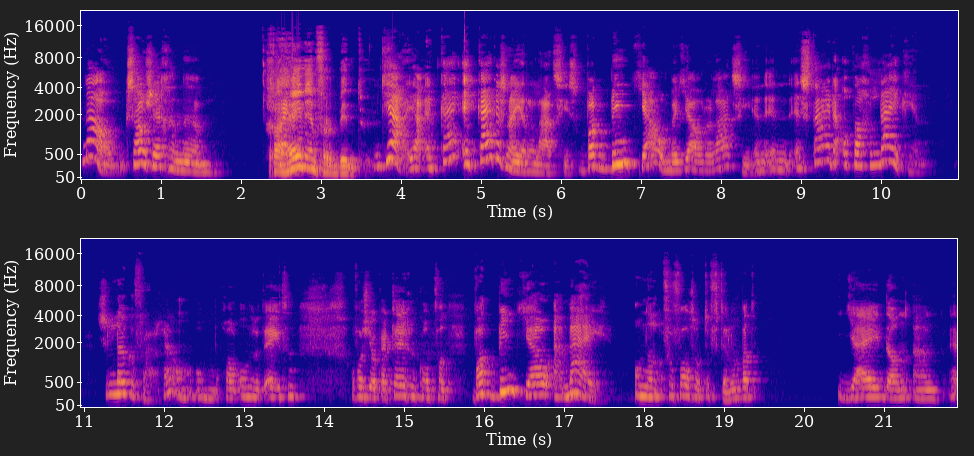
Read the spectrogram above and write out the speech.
Nou, ik zou zeggen, ehm, Ga Kijk. heen en verbind u. ja, ja en, kijk, en kijk eens naar je relaties. Wat bindt jou met jouw relatie? En, en, en sta je daar ook wel gelijk in? Dat is een leuke vraag, hè? Om, om gewoon onder het eten, of als je elkaar tegenkomt, van wat bindt jou aan mij? Om dan vervolgens ook te vertellen wat jij dan aan, hè,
